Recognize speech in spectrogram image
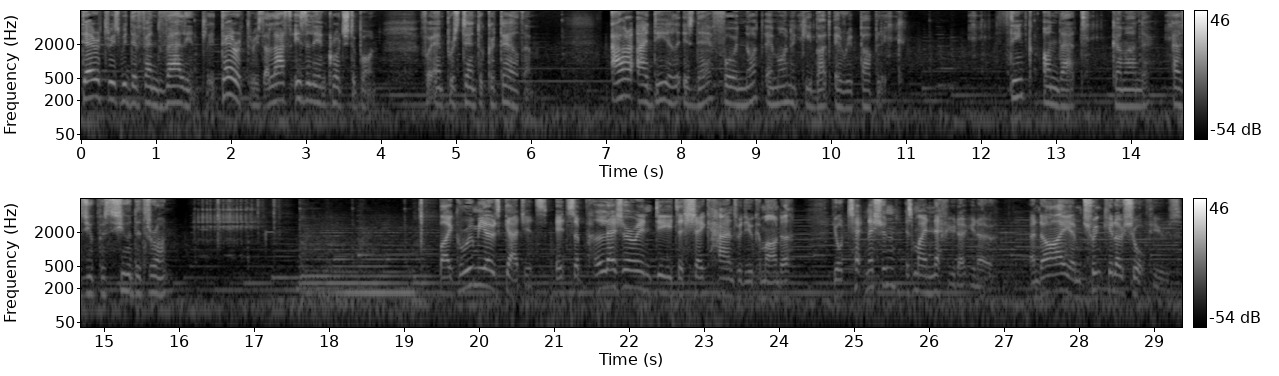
Territories we defend valiantly, territories, alas, easily encroached upon, for emperors tend to curtail them. Our ideal is therefore not a monarchy, but a republic. Think on that, Commander, as you pursue the throne. By Grumio's gadgets, it's a pleasure indeed to shake hands with you, Commander. Your technician is my nephew, don't you know? And I am Trinculo Shortfuse,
